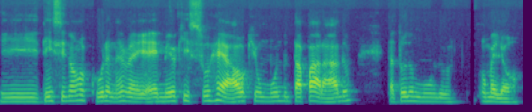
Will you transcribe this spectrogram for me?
E tem sido uma loucura, né, velho? É meio que surreal que o mundo tá parado, tá todo mundo, ou melhor,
